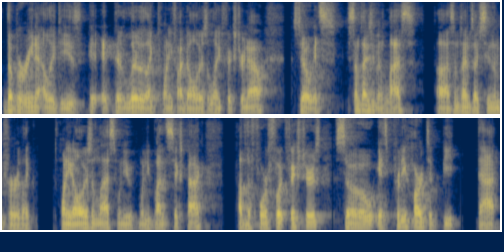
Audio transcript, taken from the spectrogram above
the Barrina LEDs, it, it, they're literally like $25 a light fixture now. So it's sometimes even less. Uh, sometimes I've seen them for like twenty dollars and less when you when you buy the six pack of the four foot fixtures. So it's pretty hard to beat that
